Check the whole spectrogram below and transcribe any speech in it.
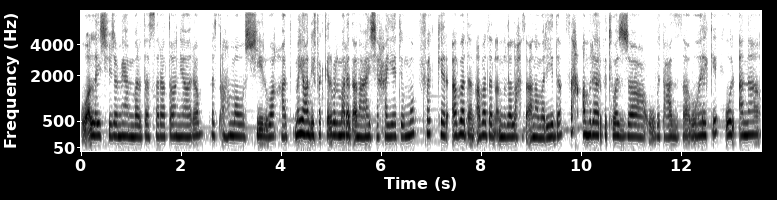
والله يشفي جميع المرضى السرطان يا رب. بس أهم شيء الواحد ما يقعد يفكر بالمرض أنا عايشة حياتي وما بفكر أبدا أبدا إنه للحظة أنا مريضة. صح أمرار بتوجع وبتعذب وهيك قول أنا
